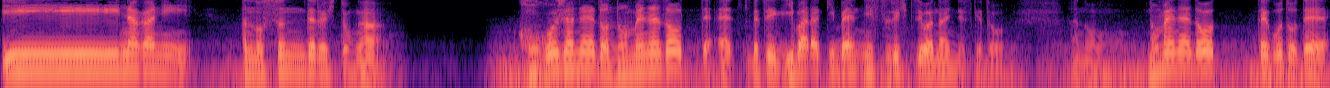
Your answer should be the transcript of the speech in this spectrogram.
いい長に、あの、住んでる人が、ここじゃねえと飲めねえぞって、え、別に茨城弁にする必要はないんですけど、あの、飲めねえぞってことで、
